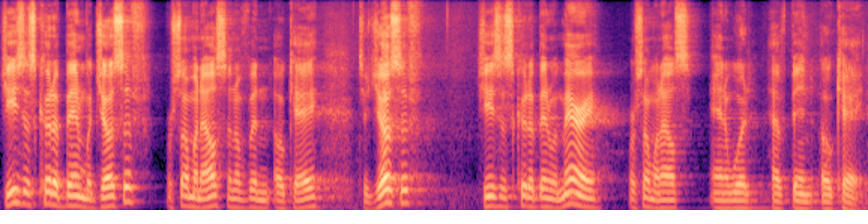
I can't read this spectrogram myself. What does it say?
Jesus could have been with Joseph or someone else and have been okay. To Joseph, Jesus could have been with Mary or someone else and it would have been okay.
